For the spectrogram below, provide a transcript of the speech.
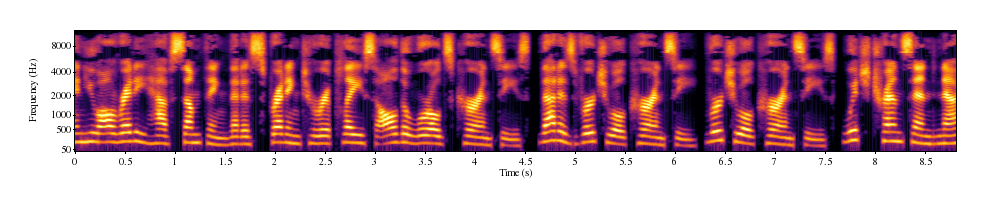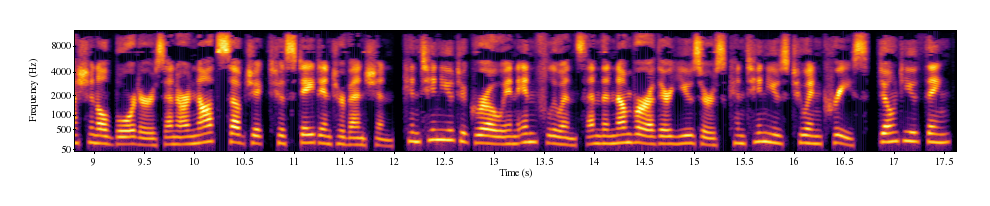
and you already have something that is spreading to replace all the world's currencies. That is virtual currency. Virtual currencies, which transcend national borders and are not subject to state intervention, continue to grow in influence and the number of their users continues to increase, don't you think?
